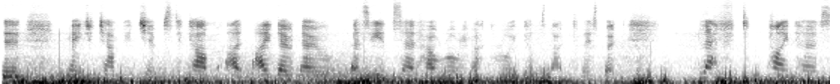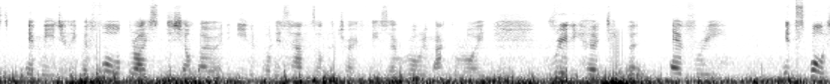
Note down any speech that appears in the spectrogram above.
the major championships to come. I, I don't know, as Ian said, how Rory McIlroy comes back to this, but left Pinehurst immediately before Bryson DeChambeau had even put his hands on the trophy. So Rory McIlroy really hurting, but every in sport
